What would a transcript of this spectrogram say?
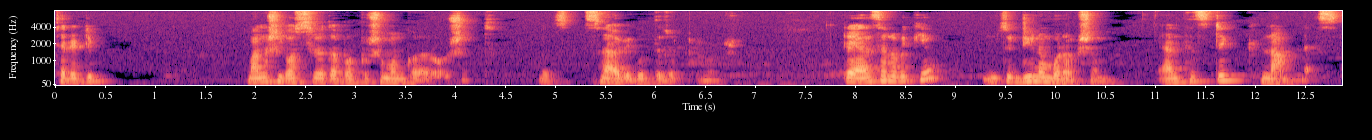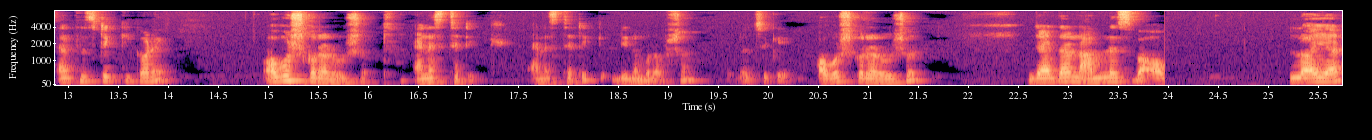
স্যাডিটিভ মানসিক অস্থিরতা পর প্রশমন করার ঔষধ। স্নায়বিক উত্তেজক এটা অ্যান্সার হবে কি? D number option anesthetic numbness anesthetic কি করে? অবশ করার ঔষধ anesthetic anesthetic D number option এটা হচ্ছে কি? অবশ করার ঔষধ, যার দ্বারা নামনেস বা লয়ার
